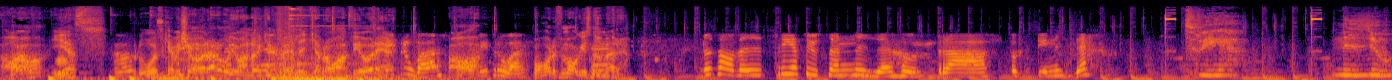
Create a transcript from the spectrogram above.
ja, ja, yes. Och då ska vi köra då Johanna kanske. Lika bra att vi gör Vi det. provar. Ja. Vi provar. Vad har du för magiskt nummer? Då tar vi 3949. tre, nio,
